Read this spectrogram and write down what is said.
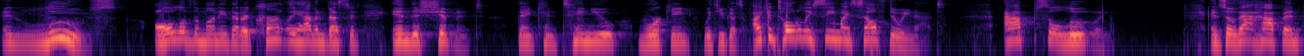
and lose all of the money that i currently have invested in this shipment than continue working with you guys. I can totally see myself doing that. Absolutely. And so that happened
